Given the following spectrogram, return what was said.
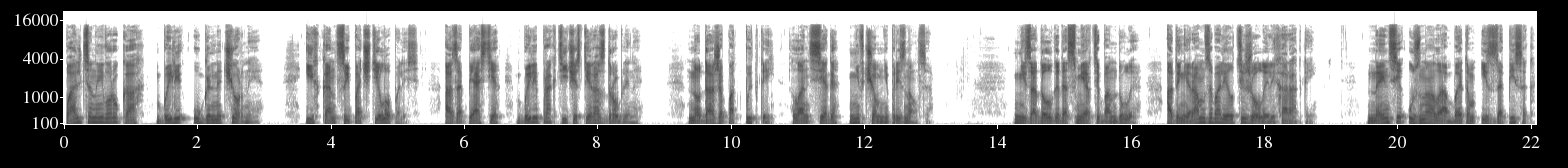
пальцы на его руках были угольно-черные. Их концы почти лопались, а запястья были практически раздроблены. Но даже под пыткой Лансега ни в чем не признался. Незадолго до смерти Бандулы Аденирам заболел тяжелой лихорадкой. Нэнси узнала об этом из записок,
